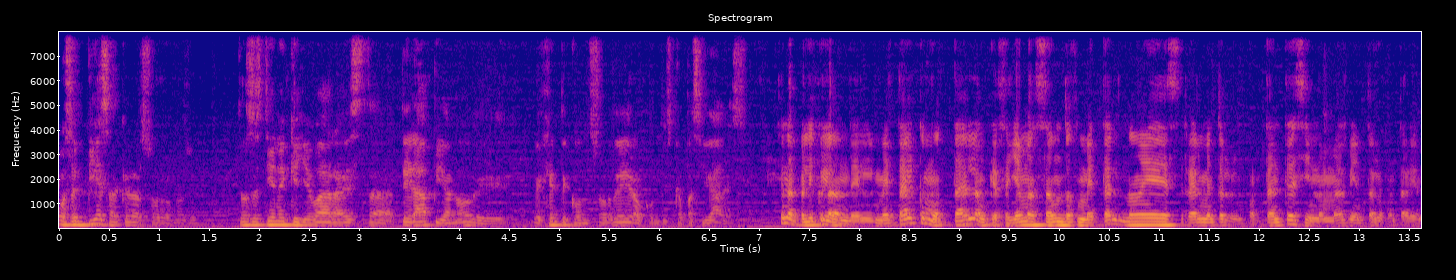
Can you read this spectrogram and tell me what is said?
O se empieza a quedar sordo, más bien. Entonces tiene que llevar a esta terapia, ¿no? De, gente con sordera o con discapacidades. Es una película donde el metal como tal, aunque se llama Sound of Metal, no es realmente lo importante, sino más bien todo lo contrario.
